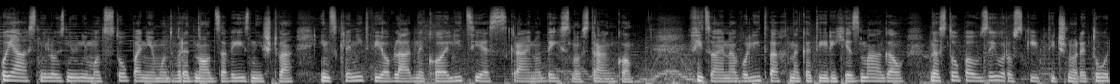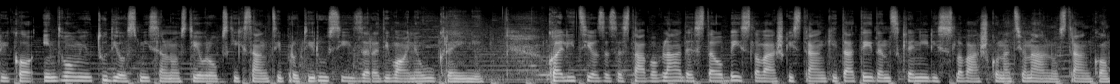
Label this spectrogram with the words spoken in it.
pojasnilo z njunim odstopanjem od vrednot zavezništva in sklenitvijo vladne koalicije s skrajno desno stranko. Fico je na volitvah, na katerih je zmagal, nastopal z euroskeptično retoriko in dvomil tudi o smiselnosti evropskih sankcij proti Rusiji zaradi vojne v Ukrajini. Koalicijo za sestavo vlade sta obe slovaški stranki ta teden sklenili s slovaško nacionalno stranko.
